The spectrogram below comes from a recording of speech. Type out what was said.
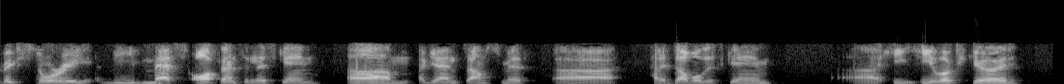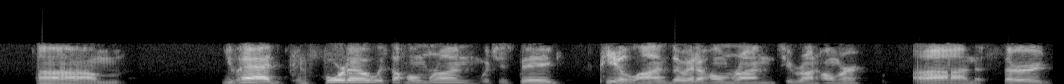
Big story: the Mets offense in this game. Um, again, Dom Smith uh, had a double this game. Uh, he he looked good. Um, you had Conforto with the home run, which is big. Pete Alonso had a home run, two run homer uh, on the third.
